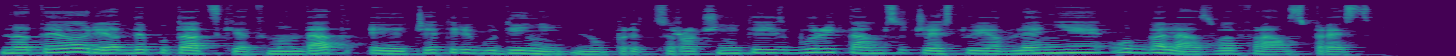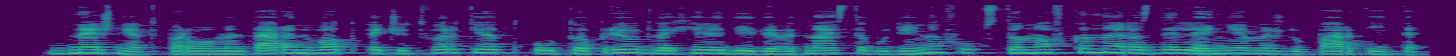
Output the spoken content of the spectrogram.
На теория депутатският мандат е 4 години, но предсрочните избори там са често явление, отбелязва Франс Прес. Днешният парламентарен вод е четвъртият от април 2019 година в обстановка на разделение между партиите.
